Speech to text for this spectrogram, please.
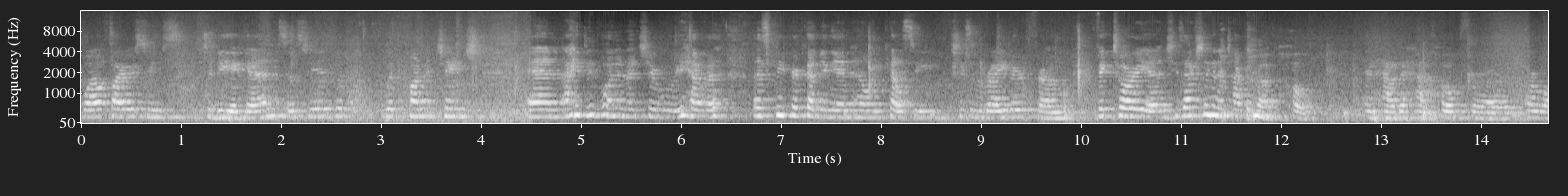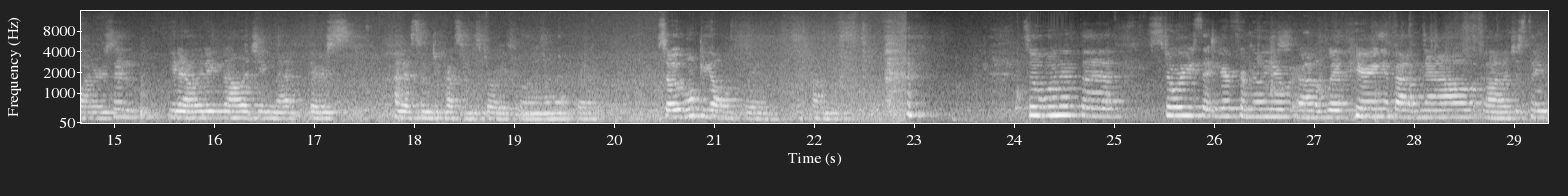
wildfires seems to be, again, associated with, with climate change. And I did want to mention we have a, a speaker coming in, Elin Kelsey. She's a writer from Victoria, and she's actually going to talk about hope and how to have hope for our, our waters, and you know, and acknowledging that there's kind of some depressing stories going on out there. So it won't be all grim, I promise. so one of the stories that you're familiar uh, with hearing about now, uh, just the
